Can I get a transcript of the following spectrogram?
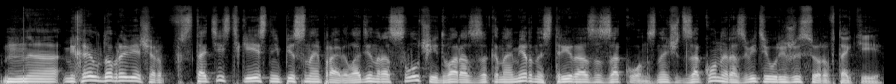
Э, Михаил, добрый вечер. В статистике есть неписанное правило. Один раз случай, два раза закономерность, три раза закон. Значит, законы развития у режиссеров такие.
